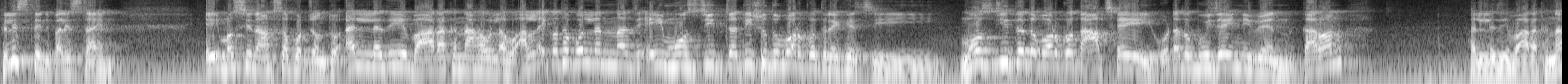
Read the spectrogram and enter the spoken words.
ফিলিস্তিন, প্যালেস্টাইন। এই মসজিদ আকসা পর্যন্ত আল্লাদি বারাক নাহাউল্লাহ আল্লাহ কথা বললেন না যে এই মসজিদটাতেই শুধু বরকত রেখেছি। মসজিদে তো বরকত আছেই, ওটা তো বুঝেই নিবেন। কারণ আল্লাদি বারাক না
